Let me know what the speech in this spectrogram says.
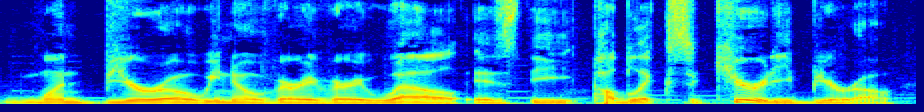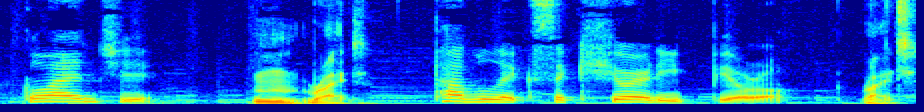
one bureau we know very very well is the Public Security Bureau. 公安局 Mm, right, Public Security Bureau， right.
